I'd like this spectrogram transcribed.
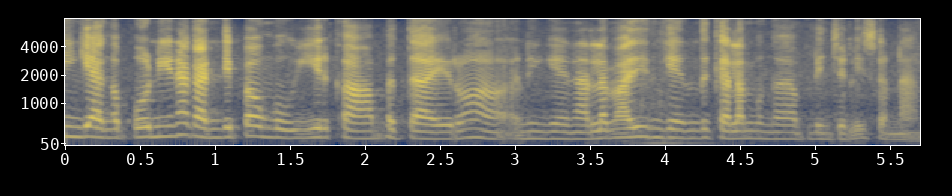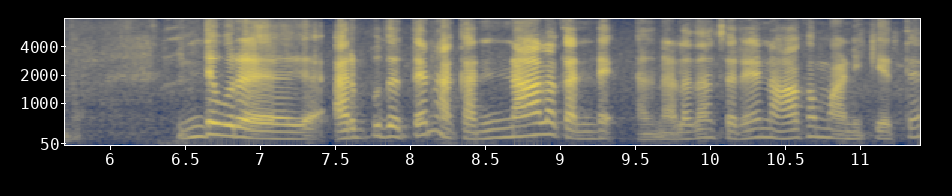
நீங்கள் அங்கே போனீங்கன்னா கண்டிப்பாக உங்கள் உயிருக்கு ஆபத்தாயிரும். நீங்கள் நல்ல மாதிரி இங்கேருந்து கிளம்புங்க அப்படின்னு சொல்லி சொன்னாங்க. இந்த ஒரு அற்புதத்தை நான் கண்ணால் கண்டேன். அதனால தான் சொல்கிறேன் நாகமாணிக்கத்தை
